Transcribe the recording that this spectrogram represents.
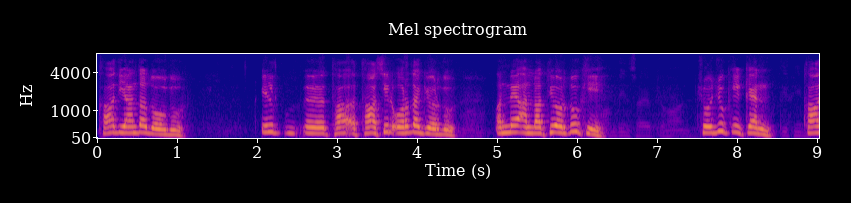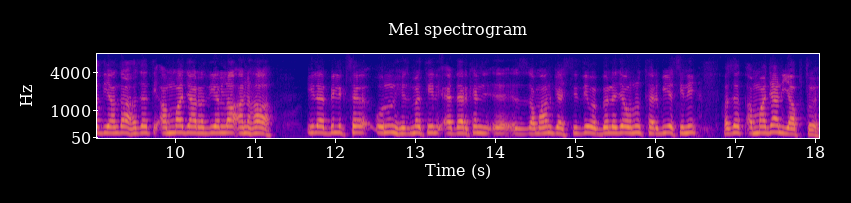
Kadiyan'da doğdu. İlk e, ta, tahsil orada gördü. Anne anlatıyordu ki çocuk iken Kadiyan'da Hazreti Ammacan radıyallahu anha ile birlikte onun hizmetini ederken e, zaman geçtirdi ve böylece onun terbiyesini Hazreti Ammacan yaptı.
